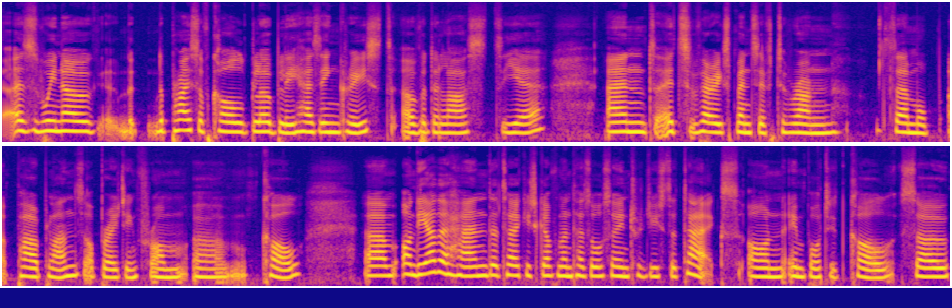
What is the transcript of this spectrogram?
as we know, the, the price of coal globally has increased over the last year, and it's very expensive to run thermal power plants operating from um, coal. Um, on the other hand, the Turkish government has also introduced a tax on imported coal. So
